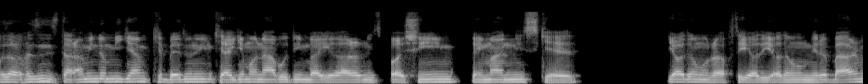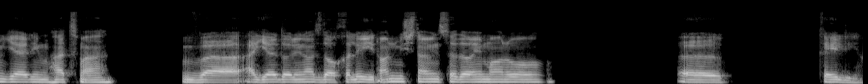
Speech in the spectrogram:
خداحافظی نیست. دارم اینو میگم که بدونین که اگه ما نبودیم و اگه قرار نیست باشیم به من نیست که یادمون رفته یاد یادمون میره برمیگردیم حتما. و اگر دارین از داخل ایران میشنوین صدای ما رو خیلی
